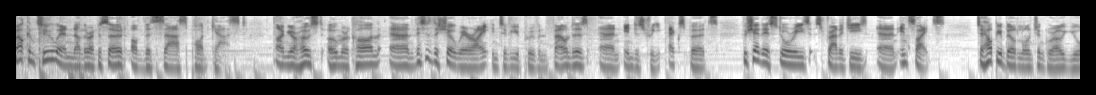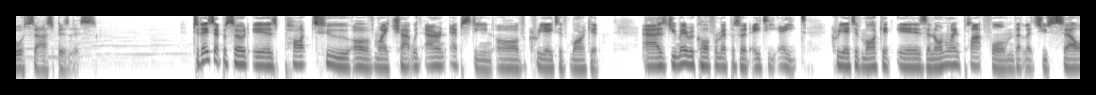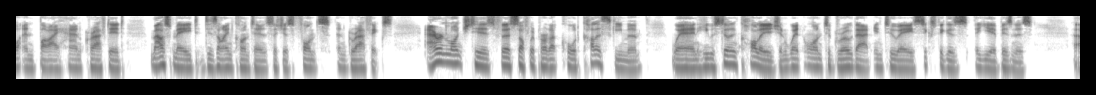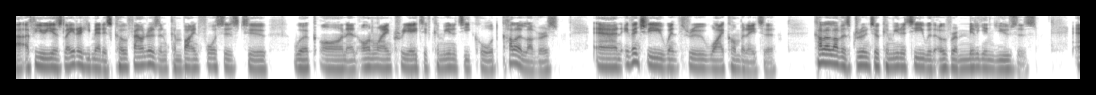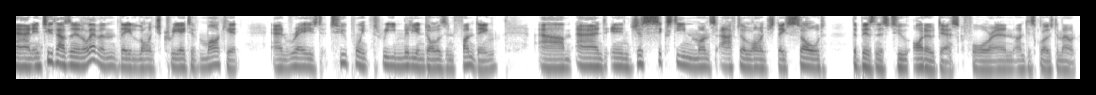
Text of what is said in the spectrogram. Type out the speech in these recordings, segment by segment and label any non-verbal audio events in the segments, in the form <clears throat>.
Welcome to another episode of the SaaS Podcast. I'm your host, Omer Khan, and this is the show where I interview proven founders and industry experts who share their stories, strategies, and insights to help you build, launch, and grow your SaaS business. Today's episode is part two of my chat with Aaron Epstein of Creative Market. As you may recall from episode 88, Creative Market is an online platform that lets you sell and buy handcrafted, mouse made design content such as fonts and graphics. Aaron launched his first software product called Color Schemer when he was still in college and went on to grow that into a six figures a year business. Uh, a few years later, he met his co-founders and combined forces to work on an online creative community called Color Lovers, and eventually went through Y Combinator. Color Lovers grew into a community with over a million users. And in 2011, they launched Creative Market and raised $2.3 million in funding. Um, and in just 16 months after launch, they sold the business to Autodesk for an undisclosed amount.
